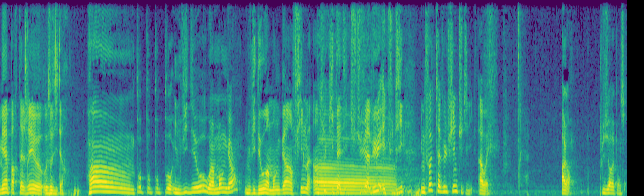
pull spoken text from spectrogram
mais à partager euh, aux auditeurs? Ah, po, po, po, po, une vidéo ou un manga? Une vidéo, un manga, un film, un truc qui t'a dit, tu, tu l'as vu et tu dis, une fois que t'as vu le film, tu te dis, ah ouais. Alors, plusieurs réponses.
